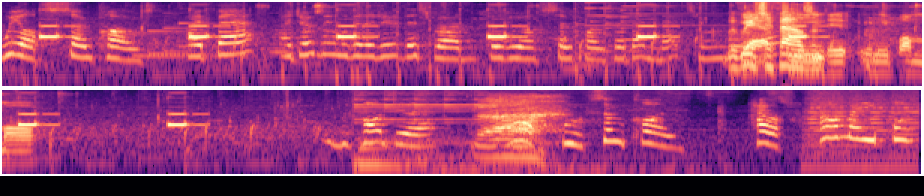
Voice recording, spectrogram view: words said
We are so close. I bet, I don't think we're going to do it this run, but we are so close. I bet next one. We've reached a thousand. We need, we need one more. We can't do it. Ah, Oh, we're so close. How, how many points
